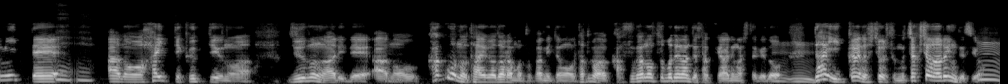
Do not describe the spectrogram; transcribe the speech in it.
見て、ええあの入っていくっていうのは十分ありで、あの過去の大河ドラマとか見ても、例えば、春日の壺なんて作品ありましたけど、うんうん。第1回の視聴率むちゃくちゃ悪いんですよ。うんうんうん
